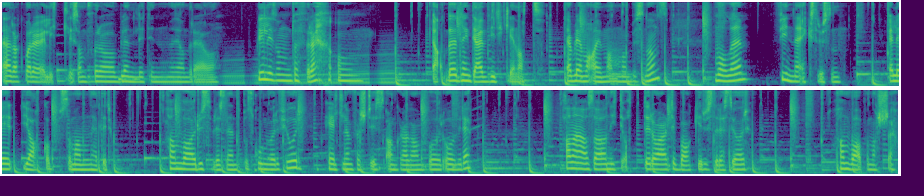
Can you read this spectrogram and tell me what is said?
Jeg drakk bare litt, liksom, for å blende litt inn med de andre og bli litt sånn tøffere. Og det trengte jeg virkelig i natt. Jeg ble med Ayman og bussen hans. Målet finne eksrussen. Eller Jakob, som han heter. Han var russepresident på skolen vår i fjor, helt til en førstis anklaga ham for overgrep. Han er altså 98 og er tilbake i russedress i år. Han var på nachet.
